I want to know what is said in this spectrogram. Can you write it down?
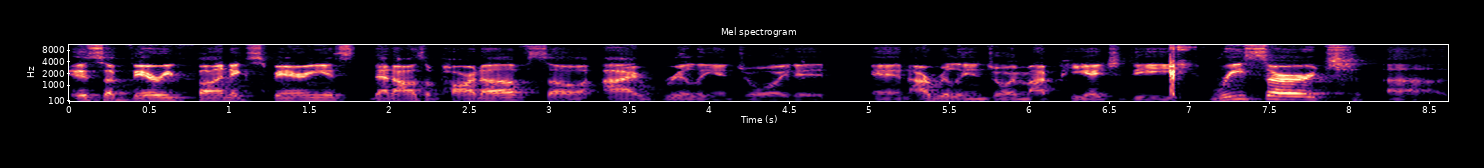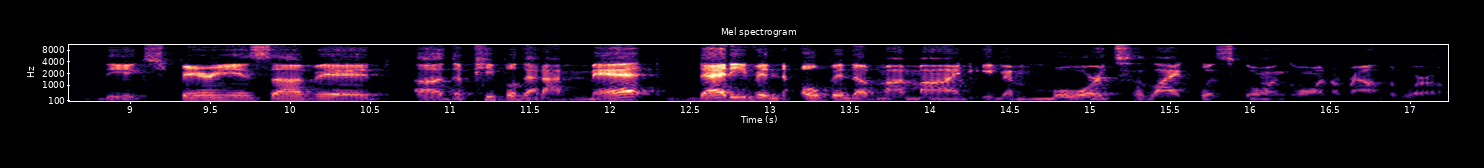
it's a very fun experience that I was a part of. So I really enjoyed it. And I really enjoyed my PhD research, uh, the experience of it, uh, the people that I met. That even opened up my mind even more to like what's going on around the world.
